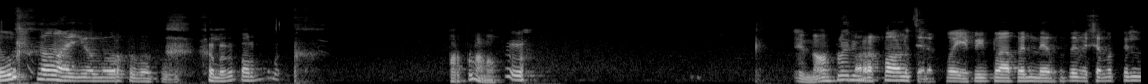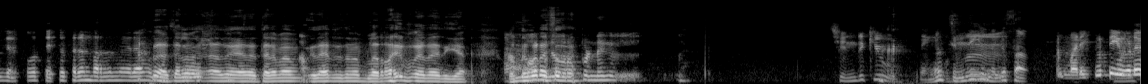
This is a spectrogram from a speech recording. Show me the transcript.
സൂക്ഷ്മമായി ഒന്ന് ഓർത്തു നോക്കൂ. കള്ളനെ പർപ്പിള പർപ്പിൾ ആണോ? എന്നാ പർപ്പിൾ ആയിരിക്കും? ഉറപ്പാണ്. ചിലപ്പോ എ പി പാപ്പൻ നേരത്തെ വിഷമത്തിൽ ചിലപ്പോ തെറ്റുത്തരം പറഞ്ഞു വരാൻ ചില അതെ അതെ ചിലപ്പോ ഇതായിട്ട് ബ്ലറായി പോയതായിരിക്കാം. ഒന്നും കൂടെ അതിന് ഉറപ്പുണ്ടെങ്കിൽ ചിന്തിക്കൂ. നിങ്ങൾ ചിന്തിക്കുന്നില്ല മണിക്കുട്ടി ഇവിടെ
